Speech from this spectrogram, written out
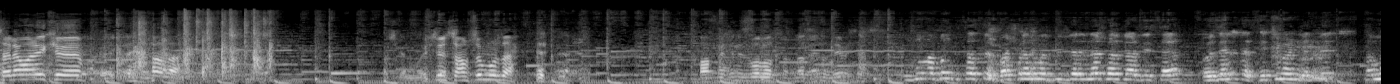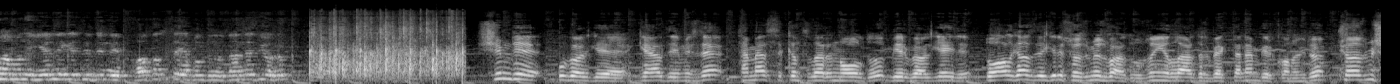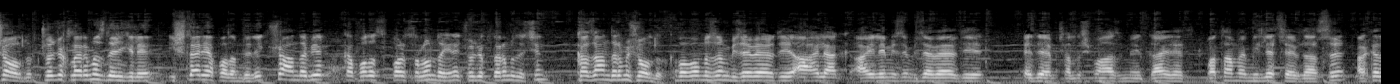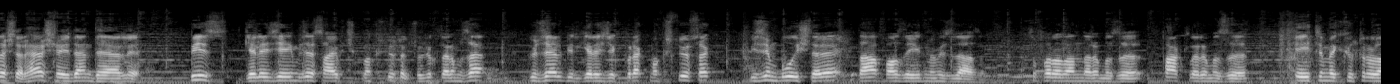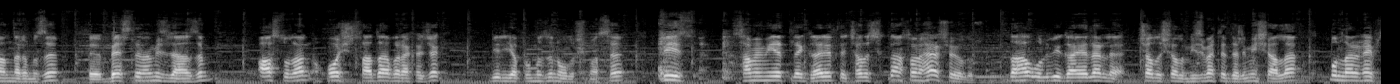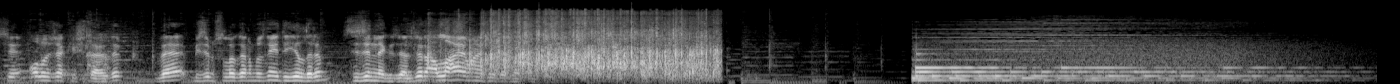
Selamünaleyküm. Eyvallah. Başkanım hoş Bütün Samsun burada. Muhabbetiniz bol olsun. Nasılsınız, iyi misiniz? Uzun lafın kısası başkanımız bizlere ne söz verdiyse özellikle seçim öncesi tamamını yerine getirdiğini, fazlası da yapıldığını zannediyorum. Şimdi bu bölgeye geldiğimizde temel sıkıntıların olduğu bir bölgeydi. Doğalgazla ilgili sözümüz vardı. Uzun yıllardır beklenen bir konuydu. Çözmüş olduk. Çocuklarımızla ilgili işler yapalım dedik. Şu anda bir kapalı spor salonu da yine çocuklarımız için kazandırmış olduk. Babamızın bize verdiği ahlak, ailemizin bize verdiği edep, çalışma azmi, gayret, vatan ve millet sevdası arkadaşlar her şeyden değerli. Biz geleceğimize sahip çıkmak istiyorsak, çocuklarımıza güzel bir gelecek bırakmak istiyorsak bizim bu işlere daha fazla eğilmemiz lazım. Spor alanlarımızı, parklarımızı, eğitim ve kültür alanlarımızı e, beslememiz lazım. Asıl olan hoş sada bırakacak bir yapımızın oluşması. Biz samimiyetle, gayretle çalıştıktan sonra her şey olur. Daha ulvi gayelerle çalışalım, hizmet edelim inşallah. Bunların hepsi olacak işlerdir. Ve bizim sloganımız neydi Yıldırım? Sizinle güzel diyor. Allah'a emanet olun. Thank you.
